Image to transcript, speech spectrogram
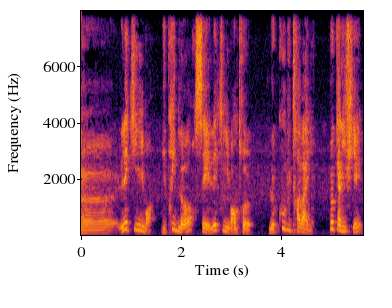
euh, l'équilibre du prix de l'or, c'est l'équilibre entre le coût du travail peu qualifié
